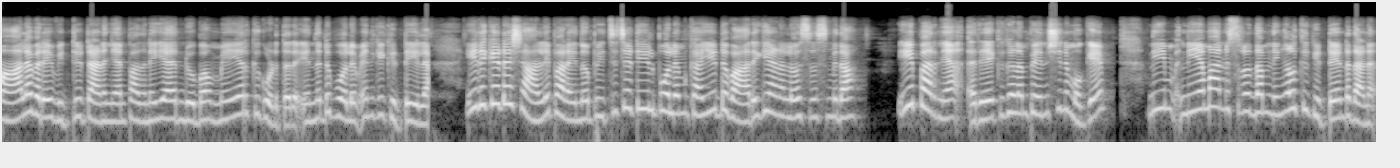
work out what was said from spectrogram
മാല വരെ വിറ്റിട്ടാണ് ഞാൻ പതിനയ്യായിരം രൂപ മേയർക്ക് കൊടുത്തത്. എന്നിട്ട് പോലും എനിക്ക് കിട്ടിയില്ല. ഇത് കേട്ട് ശാലിനി പറയുന്നു പിച്ചച്ചട്ടിയിൽ പോലും കൈയിട്ട് വാരുകയാണല്ലോ സുസ്മിത. ഈ പറഞ്ഞ രേഖകളും പെൻഷനുമൊക്കെ നിയ- നിയമാനുസൃതം നിങ്ങൾക്ക് കിട്ടേണ്ടതാണ്.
